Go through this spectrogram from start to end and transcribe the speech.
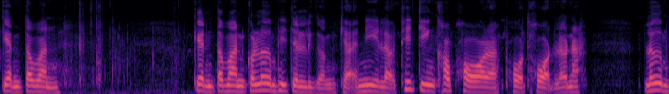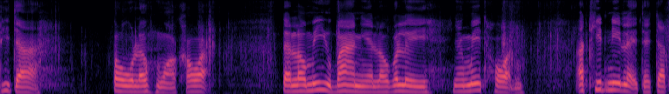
แก่นตะวัน แก่นตะวันก็เริ่มที่จะเหลืองจากนี่แล้ว ที่จริงเขาพอละพอถอดแล้วนะเริ่มที่จะโตแล้วหัวเขาอะแต่เราไม่อยู่บ้านไงเราก็เลยยังไม่ถอนอาทิตย์นี้แหละจะจัด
